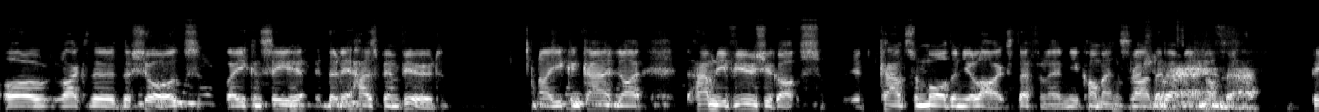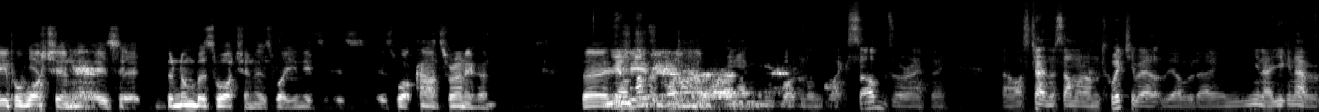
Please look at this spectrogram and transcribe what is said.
or like the the shorts where you can see that it has been viewed. Like you can count like how many views you got. It counts for more than your likes, definitely, and your comments. Like they don't mean nothing. People watching is uh, the numbers watching is what you need. To, is is what counts for anything. So Yeah, if you, if you, are not important than, like subs or anything. Uh, I was chatting to someone on Twitch about it the other day, and you know, you can have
